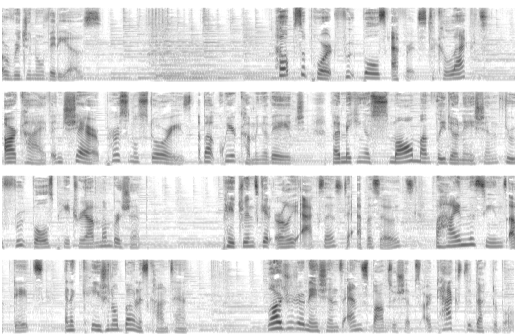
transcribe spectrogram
original videos. Help support Fruit Bowl's efforts to collect, archive, and share personal stories about queer coming of age by making a small monthly donation through Fruit Bowl's Patreon membership. Patrons get early access to episodes, behind the scenes updates, and occasional bonus content. Larger donations and sponsorships are tax deductible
